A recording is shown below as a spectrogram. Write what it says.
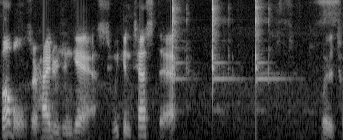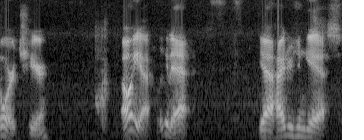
bubbles are hydrogen gas. We can test that with a torch here. Oh yeah, look at that. Yeah, hydrogen gas.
